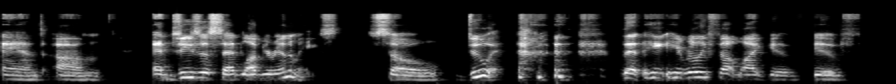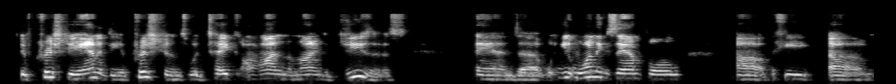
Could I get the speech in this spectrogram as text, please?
and um, and Jesus said, "Love your enemies." So do it. that he he really felt like if if if Christianity, if Christians would take on the mind of Jesus, and uh, one example, uh, he um,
